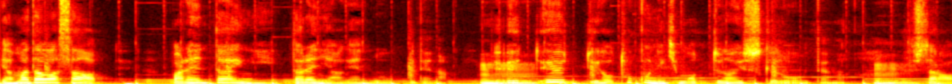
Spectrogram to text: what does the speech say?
山田はさ、バレンタインに誰にあげんのみたいな。うんうんえ、え、いや、特に決まってないっすけど、みたいな。うんそしたら、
